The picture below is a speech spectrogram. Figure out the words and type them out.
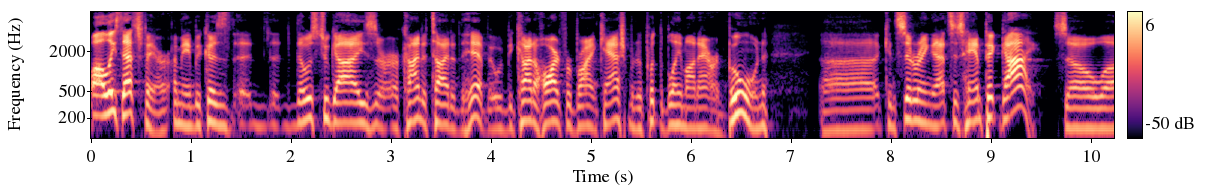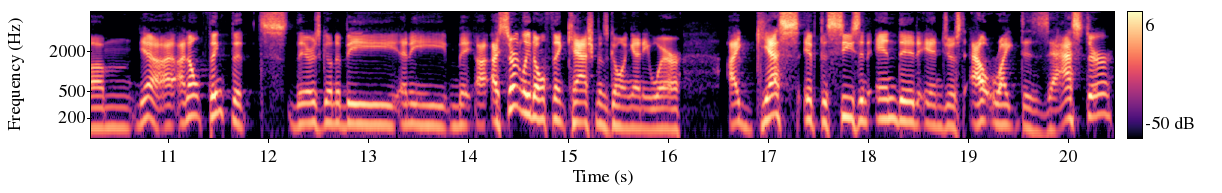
Well, at least that's fair. I mean, because th- th- those two guys are, are kind of tied at the hip. It would be kind of hard for Brian Cashman to put the blame on Aaron Boone, uh, considering that's his handpicked guy. So, um, yeah, I, I, don't think that there's going to be any. I, I certainly don't think Cashman's going anywhere. I guess if the season ended in just outright disaster,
